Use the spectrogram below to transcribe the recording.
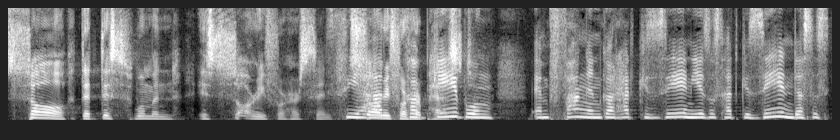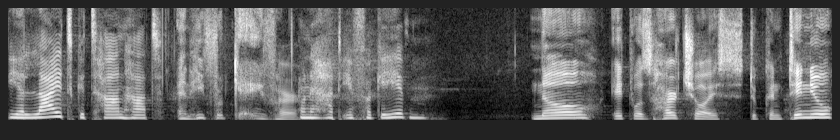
saw that this woman is sorry for her sin, Sie sorry for her past. Vergebung empfangen. Gott hat gesehen, Jesus hat gesehen, dass es ihr leid getan hat. And he forgave her. Und er hat ihr vergeben. No, it was her choice to continue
